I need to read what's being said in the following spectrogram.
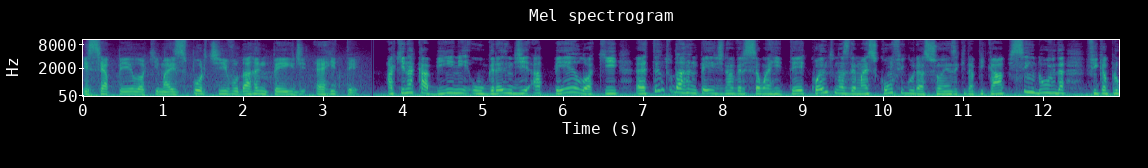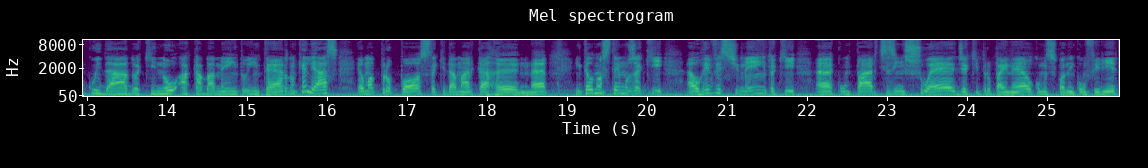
esse apelo aqui mais esportivo da Rampage RT. Aqui na cabine, o grande apelo aqui, é, tanto da Rampage na versão RT, quanto nas demais configurações aqui da picape, sem dúvida, fica para o cuidado aqui no acabamento interno, que aliás é uma proposta aqui da marca RAM, né? Então nós temos aqui ah, o revestimento aqui ah, com partes em suede aqui para o painel, como vocês podem conferir.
